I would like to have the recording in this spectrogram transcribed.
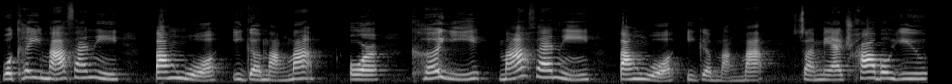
我可以麻烦你帮我一个忙吗？Or 可以麻烦你帮我一个忙吗？So may I trouble you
